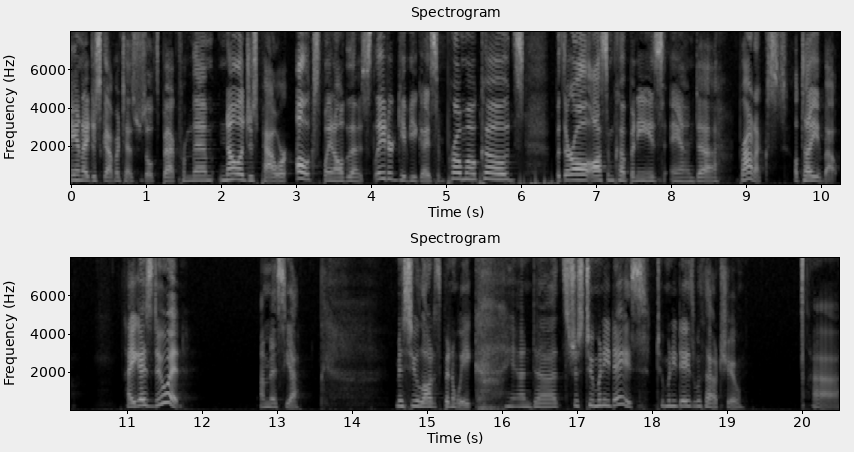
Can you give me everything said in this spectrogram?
And I just got my test results back from them. Knowledge is power. I'll explain all of this later, give you guys some promo codes, but they're all awesome companies and uh, products I'll tell you about. How you guys doing? I miss ya. Miss you a lot. It's been a week, and uh, it's just too many days. Too many days without you. Uh,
